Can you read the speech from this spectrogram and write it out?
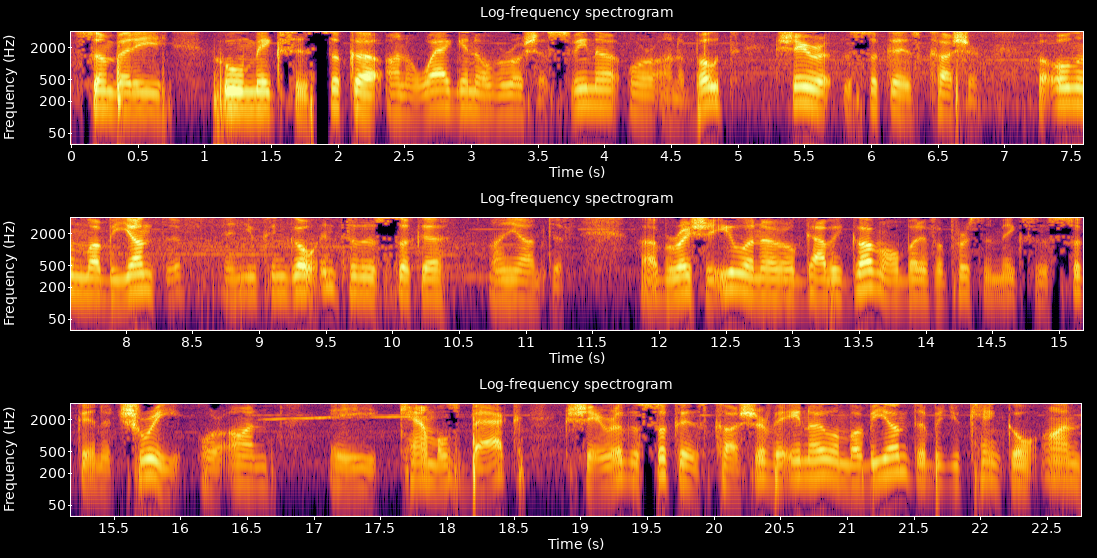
somebody who makes his sukkah on a wagon over Rosh Hasvina or on a boat, Kshera, the sukkah is kosher. But Olin Labi Yantif, and you can go into the sukkah on Yantif. Uh, Beresha Ilan Gabi Gomel, but if a person makes a sukkah in a tree or on a camel's back, Kshera, the sukkah is kosher, but you can't go on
